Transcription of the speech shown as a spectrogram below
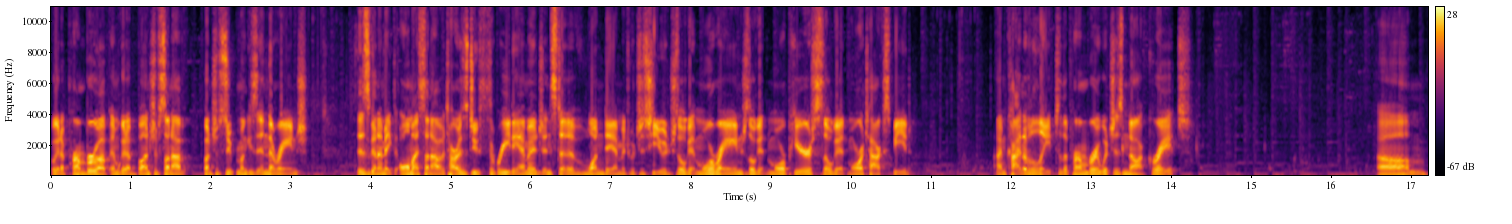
We got a perm brew up, and we got a bunch of sun a bunch of super monkeys in the range. This is gonna make all my sun avatars do three damage instead of one damage, which is huge. They'll get more range, they'll get more pierce, they'll get more attack speed. I'm kind of late to the perm brew, which is not great. Um,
